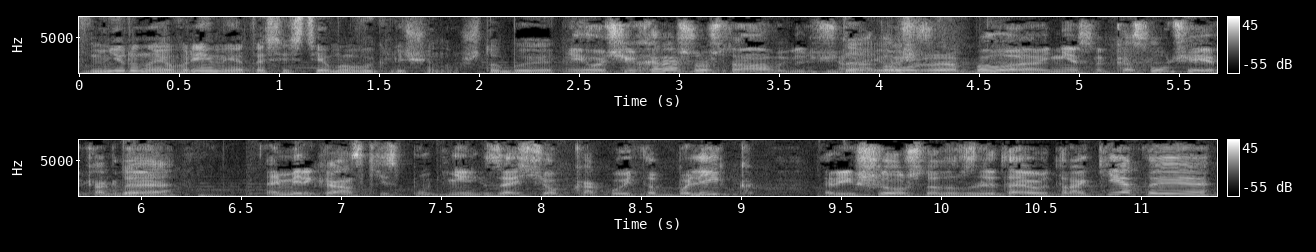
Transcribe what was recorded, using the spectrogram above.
в мирное время эта система выключена, чтобы И очень хорошо, что она выключена. Да, а то очень- уже было несколько случаев, когда американский спутник засек какой-то блик, решил, что это взлетают ракеты,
